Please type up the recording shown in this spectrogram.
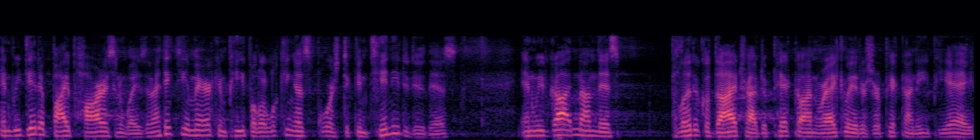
And we did it bipartisan ways. And I think the American people are looking us for us to continue to do this. And we've gotten on this political diatribe to pick on regulators or pick on EPA.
